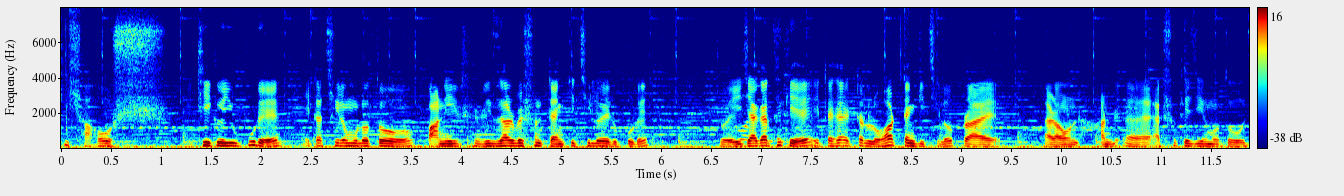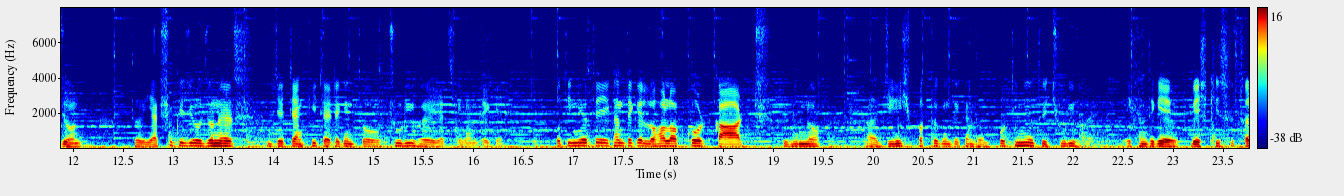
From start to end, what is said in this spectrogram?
কি সাহস। ঠিক ওই উপরে, এটা ছিল মূলত পানির রিজার্ভেশন ট্যাঙ্কি ছিল এর উপরে। তো এই জায়গা থেকে, এটা একটা লোহার ট্যাঙ্কি ছিল, প্রায় অ্যারাউন্ড একশো কেজির মতো ওজন। তো এই একশো কেজি ওজনের যে ট্যাঙ্কিটা এটা কিন্তু চুরি হয়ে গেছে এখান থেকে। প্রতিনিয়ত এখান থেকে লোহা লক্কর কাঠ বিভিন্ন জিনিসপত্র কিন্তু এখান থেকে প্রতিনিয়তই চুরি হয়। এখান থেকে বেশ কিছুটা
